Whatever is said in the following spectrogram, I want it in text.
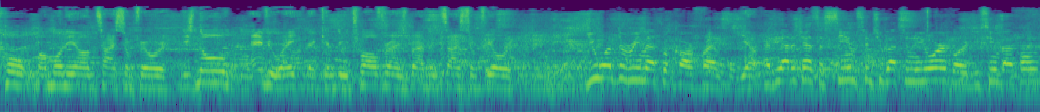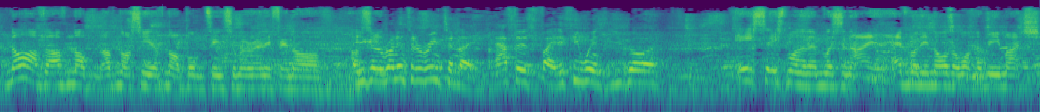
put my money on Tyson Fury. There's no heavyweight that can do 12 rounds better than Tyson Fury. You want the rematch with Carl Frampton. Yeah. Have you had a chance to see him since you got to New York, or did you see him back home? No, I've, I've not, I've not seen, I've not bumped into him or anything. Or I've Are you gonna run into the ring tonight after his fight? If he wins, you go. It's, it's one of them. Listen, I, everybody knows I want the rematch.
